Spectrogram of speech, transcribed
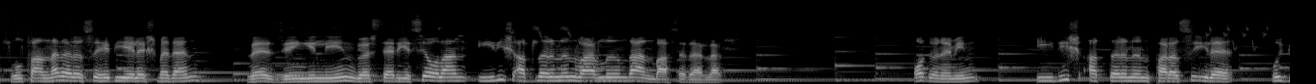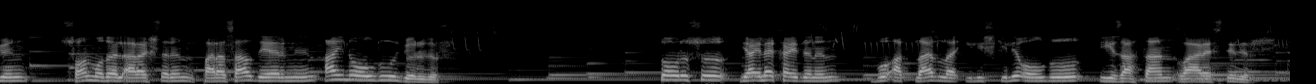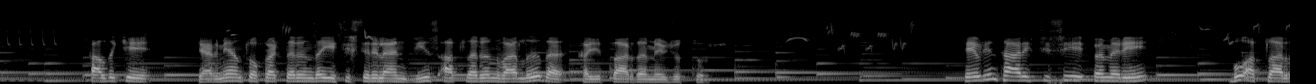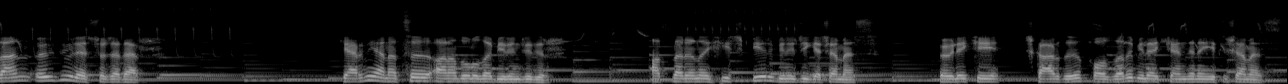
sultanlar arası hediyeleşmeden ve zenginliğin göstergesi olan iyiliş atlarının varlığından bahsederler. O dönemin iyiliş atlarının parası ile bugün son model araçların parasal değerinin aynı olduğu görülür. Doğrusu yayla kaydının bu atlarla ilişkili olduğu izahtan varestedir. Kaldı ki Germiyan topraklarında yetiştirilen cins atların varlığı da kayıtlarda mevcuttur. Devrin tarihçisi Ömer'i bu atlardan övgüyle söz eder. Germiyan atı Anadolu'da birincidir. Atlarını hiçbir binici geçemez. Öyle ki çıkardığı tozları bile kendine yetişemez.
